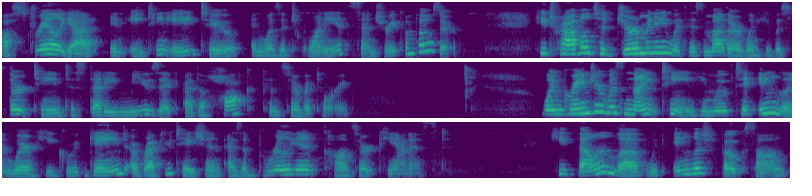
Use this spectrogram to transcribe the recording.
Australia in 1882 and was a 20th century composer. He traveled to Germany with his mother when he was 13 to study music at the Hoch Conservatory. When Grainger was 19, he moved to England where he gained a reputation as a brilliant concert pianist. He fell in love with English folk songs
